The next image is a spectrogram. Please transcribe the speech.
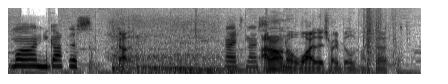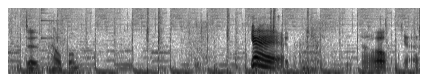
Come on, you got this. Got it. Nice, nice. I don't know why they tried building like that to help them. Yeah. Oh, yes,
